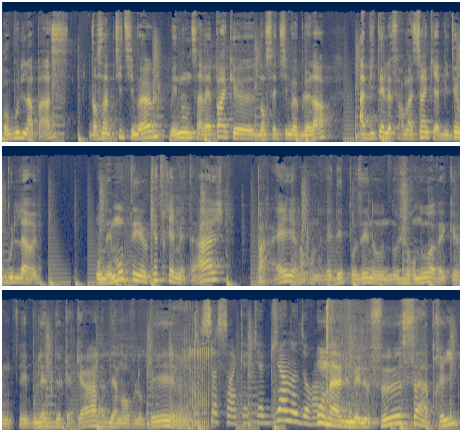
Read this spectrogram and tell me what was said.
au bout de l'impasse, dans un petit immeuble. Mais nous, on ne savait pas que dans cet immeuble-là habitait le pharmacien qui habitait au bout de la rue. On est monté au quatrième étage. Pareil, alors on avait déposé nos, nos journaux avec euh, les boulettes de caca, là, bien enveloppées. euh. Ça, c'est un caca bien odorant. On a allumé le feu, ça a pris.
